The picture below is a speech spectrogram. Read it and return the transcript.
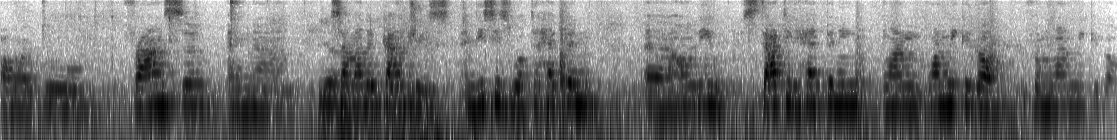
or to France and uh, Yeah. some other countries. And this is what happened, uh, only started happening one, one week ago, from one week ago.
